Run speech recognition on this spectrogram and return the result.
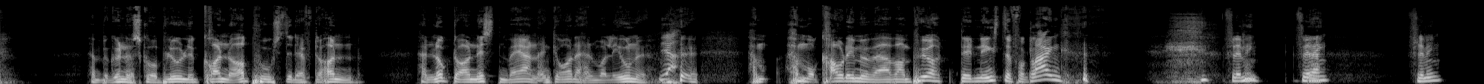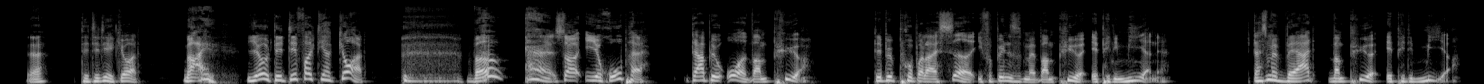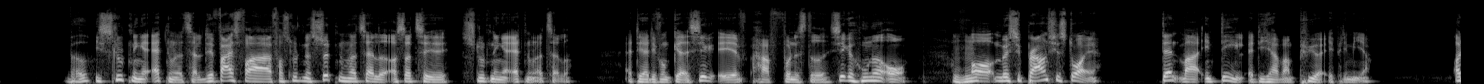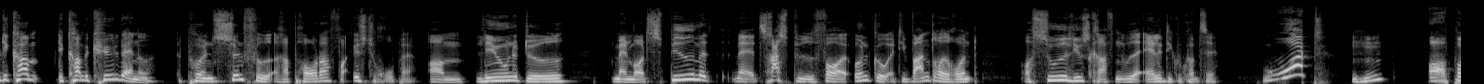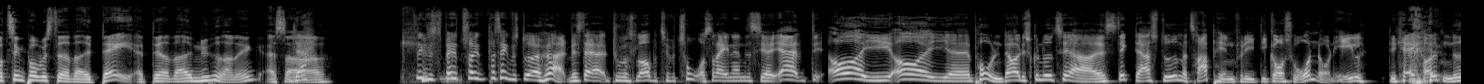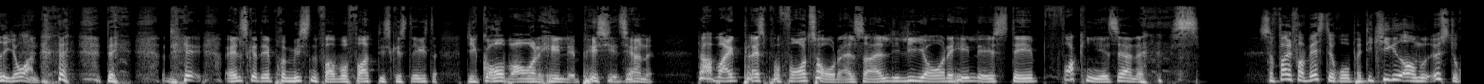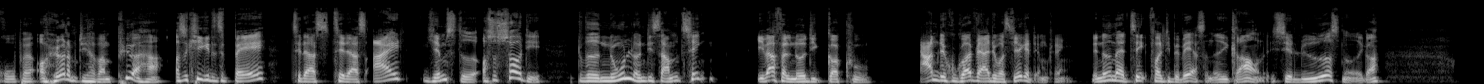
Han begynder at skulle blive lidt grøn og oppustet efterhånden. Han lugter jo næsten værre, end han gjorde, da han var levende. Ja. han, han må krave det med at være vampyr. Det er den eneste forklaring. Flemming. Flemming. Ja. Flemming. ja. Det er det, de har gjort. Nej. Jo, det er det, folk de har gjort. Hvad? Så i Europa, der blev ordet vampyr, det blev populariseret i forbindelse med vampyrepidemierne. Der har simpelthen været vampyrepidemier Hvad? i slutningen af 1800-tallet. Det er faktisk fra, fra slutningen af 1700-tallet og så til slutningen af 1800-tallet, at det her det fungerede, cirka, øh, har fundet sted. Cirka 100 år. Mhm. Mm-hmm. Og Mercy Browns historie, den var en del af de her vampyrepidemier. Og det kom, det kom i kølvandet på en syndflod af rapporter fra Østeuropa om levende døde. Man måtte spide med, med træspyd for at undgå, at de vandrede rundt og sugede livskraften ud af alle, de kunne komme til. What? Mm-hmm. Åh, prøv at tænke på, hvis det havde været i dag, at det havde været i nyhederne, ikke? Altså, Ja. Tænk, hvis, prøv, at tænke, hvis du har hørt, hvis der, du var slået op på TV2, og så er der en anden, der siger, ja, det, over i, over i uh, Polen, der var de sgu nødt til at øh, stikke deres støde med træpinden, fordi de går sgu rundt over det hele. De kan ikke holde den nede i jorden. det, det, jeg elsker det præmissen for, hvorfor de skal stikkes der. De går bare over det hele, det er pisseirriterende. Der er bare ikke plads på fortorvet, altså alle de lige over det hele, det er, det er fucking irriterende. Så folk fra Vesteuropa, de kiggede over mod Østeuropa og hørte om de her vampyrer her, og så kiggede de tilbage til deres, til deres eget hjemsted, og så så de, du ved, nogenlunde de samme ting. I hvert fald noget, de godt kunne... Jamen, det kunne godt være, at det var cirka det omkring. Det er noget med, at ting, folk de bevæger sig ned i graven, og de siger lyde og sådan noget, ikke?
